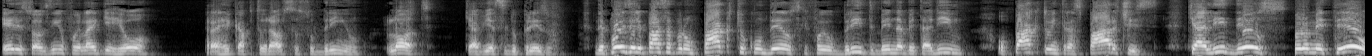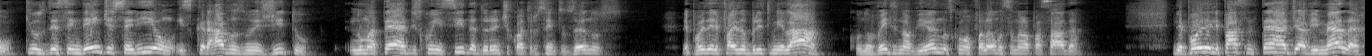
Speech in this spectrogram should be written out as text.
Ele sozinho foi lá e guerreou para recapturar o seu sobrinho, Lot, que havia sido preso. Depois ele passa por um pacto com Deus, que foi o Brit Ben Abetarim, o pacto entre as partes, que ali Deus prometeu que os descendentes seriam escravos no Egito, numa terra desconhecida durante 400 anos. Depois ele faz o Brit Milá, com 99 anos, como falamos semana passada. Depois ele passa na terra de Avimelech,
